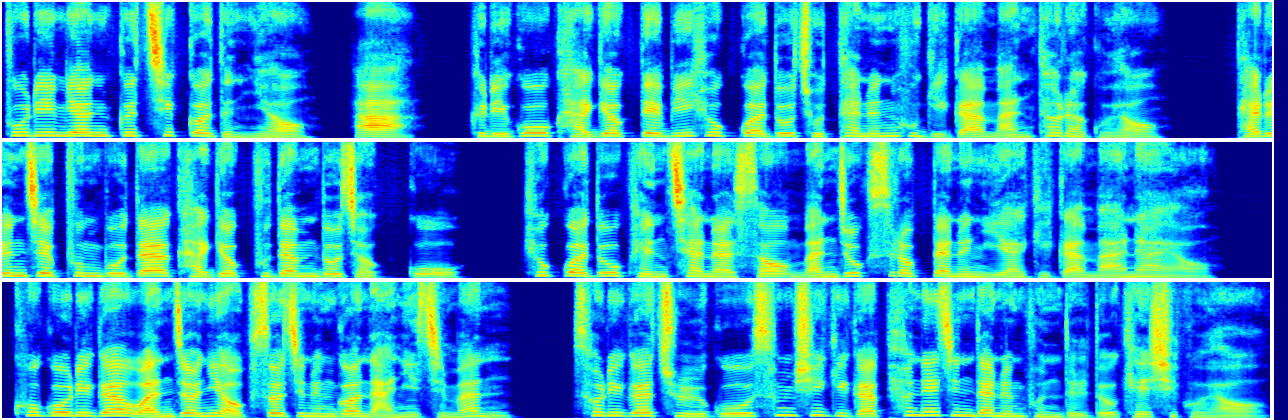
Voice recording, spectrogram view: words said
뿌리면 끝이거든요. 아, 그리고 가격 대비 효과도 좋다는 후기가 많더라고요. 다른 제품보다 가격 부담도 적고 효과도 괜찮아서 만족스럽다는 이야기가 많아요. 코골이가 완전히 없어지는 건 아니지만 소리가 줄고 숨쉬기가 편해진다는 분들도 계시고요.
